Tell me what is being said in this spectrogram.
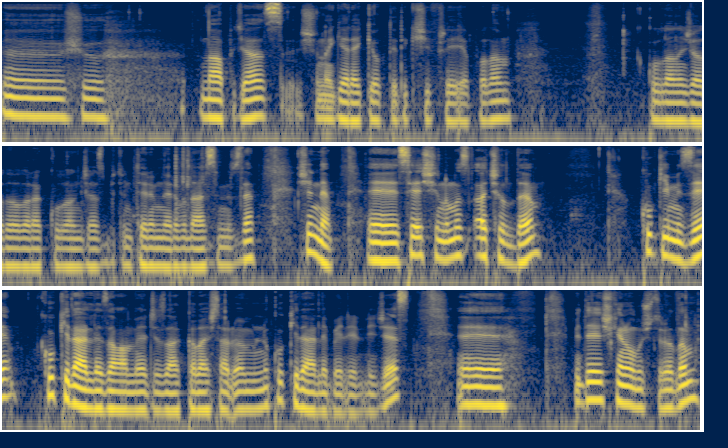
Ee, şu ne yapacağız? Şuna gerek yok dedik. Şifreyi yapalım kullanıcı adı olarak kullanacağız bütün terimleri bu dersimizde. Şimdi e, session'ımız açıldı. Cookie'mizi cookie'lerle zaman vereceğiz arkadaşlar. Ömrünü cookie'lerle belirleyeceğiz. E, bir değişken oluşturalım.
